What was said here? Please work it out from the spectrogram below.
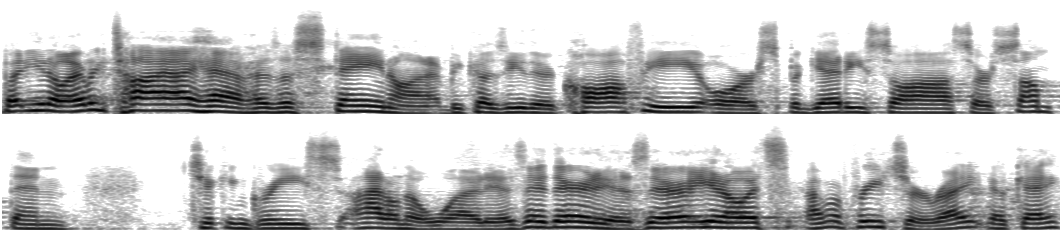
But, you know, every tie I have has a stain on it because either coffee or spaghetti sauce or something chicken grease. I don't know what it is. There it is. There, you know, it's I'm a preacher, right? Okay.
